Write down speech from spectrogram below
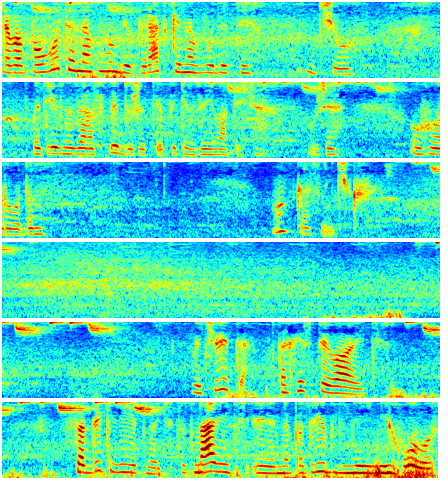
треба полоти на клумбі, порядки наводити. Нічого. Потрібно зараз видужити, а потім займатися вже огородом. О, красунчик. Ви чуєте? Птахи співають. Сади квітнуть. Тут навіть е, не потрібний мій голос.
